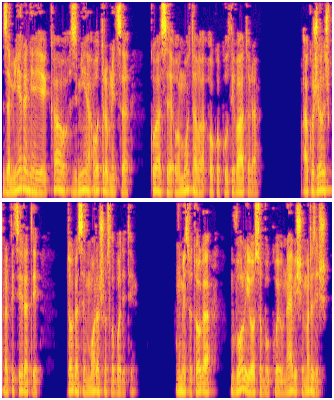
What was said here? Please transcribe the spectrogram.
Zamjeranje je kao zmija otrovnica koja se omotava oko kultivatora. Ako želiš prakticirati, toga se moraš osloboditi. Umjesto toga, voli osobu koju najviše mrziš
